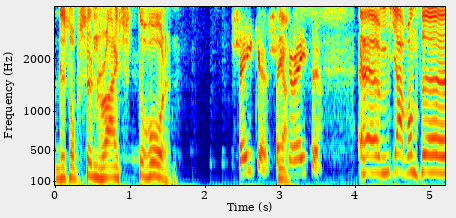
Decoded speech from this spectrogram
dus op Sunrise te horen. Zeker, zeker Ja. weten. Ehm, ja, want eh,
